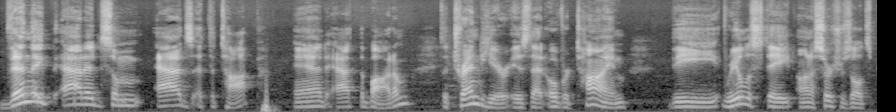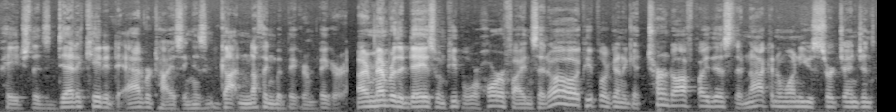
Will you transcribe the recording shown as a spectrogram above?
Then they added some ads at the top and at the bottom. The trend here is that over time, the real estate on a search results page that's dedicated to advertising has gotten nothing but bigger and bigger. I remember the days when people were horrified and said, oh, people are going to get turned off by this. They're not going to want to use search engines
